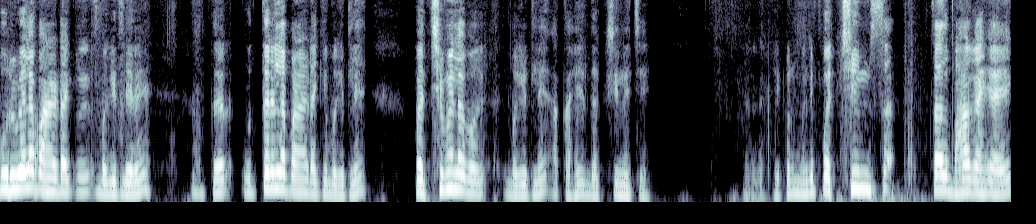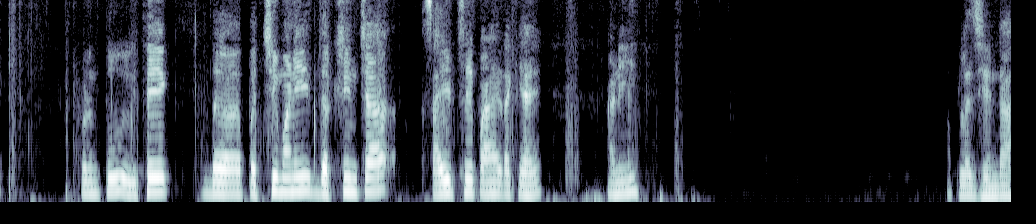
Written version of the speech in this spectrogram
पूर्वेला पाणी टाकी बघितलेले तर उत्तरेला पाणी टाकी बघितले. पश्चिमेला बघ बघितले. आता हे दक्षिणेचे. हे पण म्हणजे पश्चिमचा भाग आहे एक. परंतु इथे एक द पश्चिम आणि दक्षिणच्या साईडचे पाणी टाकी आहे. आणि आपला झेंडा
